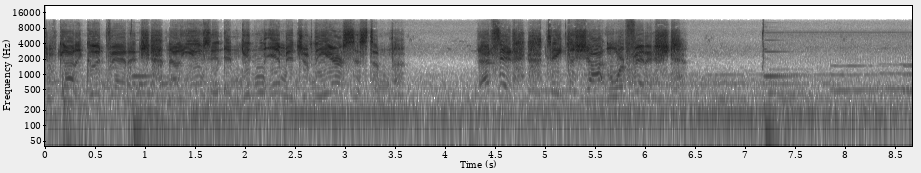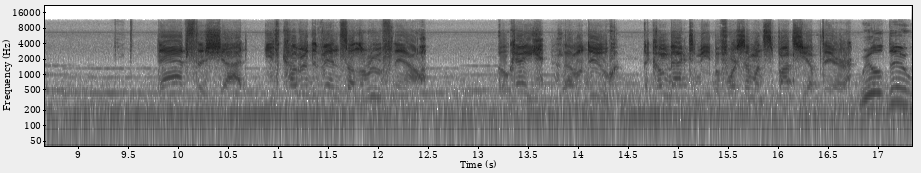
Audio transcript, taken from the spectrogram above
You've got a good vantage. Now use it and get an image of the air system. That's it. Take the shot and we're finished. Shot. You've covered the vents on the roof now. Okay, that'll do. Now come back to me before someone spots you up there. Will do.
